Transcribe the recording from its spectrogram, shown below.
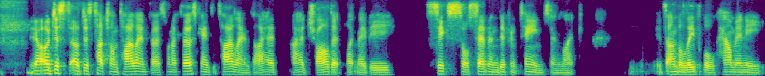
yeah, I'll just I'll just touch on Thailand first. When I first came to Thailand, I had I had trialed it like maybe six or seven different teams, and like it's unbelievable how many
